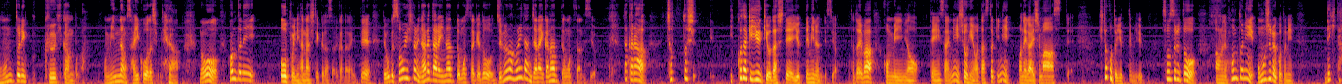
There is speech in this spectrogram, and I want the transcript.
う本当に空気感とかもうみんなも最高だしみたいな。のを本当にオープンに話してくださる方がいてで僕そういう人になれたらいいなって思ってたけど自分は無理なんじゃないかなって思ってたんですよ。だからちょっとし一個だけ勇気を出して言ってみるんですよ。例えばコンビニの店員さんに商品を渡す時に「お願いします」って一言言ってみる。そうするとあのね本当に面白いことに「できた」っ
